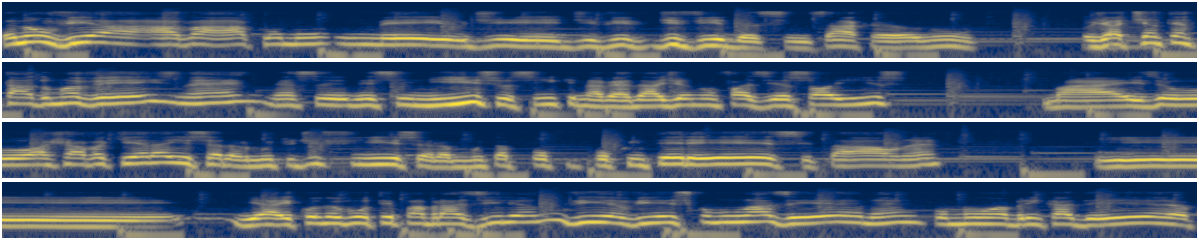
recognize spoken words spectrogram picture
eu não via a Avaá como um meio de, de, de vida, assim, saca? Eu não eu já tinha tentado uma vez, né, nessa, nesse início, assim, que na verdade eu não fazia só isso, mas eu achava que era isso, era muito difícil, era muito pouco, pouco interesse e tal, né? E, e aí quando eu voltei para Brasília, eu não via, eu via isso como um lazer, né? Como uma brincadeira.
